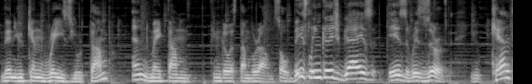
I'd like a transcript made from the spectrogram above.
Then you can raise your thumb and make thumb fingerless thumb around. So this linkage, guys, is reserved. You can't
